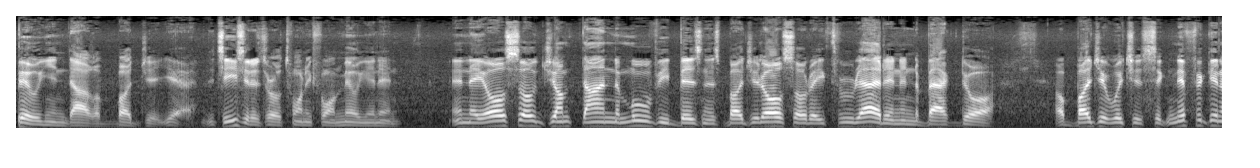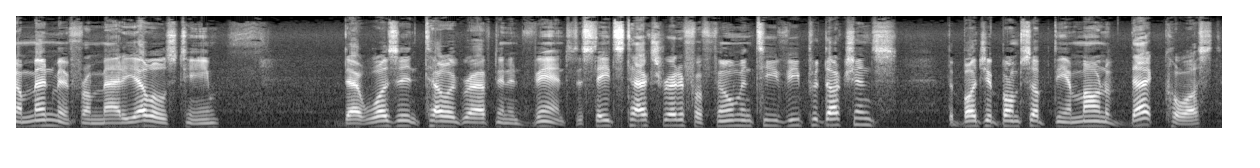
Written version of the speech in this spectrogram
billion dollar budget. Yeah, it's easy to throw 24 million in. And they also jumped on the movie business budget also. They threw that in in the back door. A budget which is significant amendment from Mattiello's team that wasn't telegraphed in advance. The state's tax credit for film and TV productions, the budget bumps up the amount of that cost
